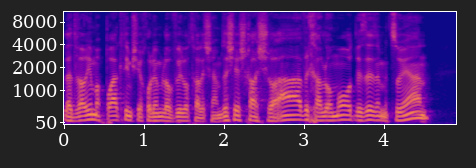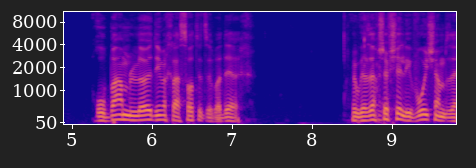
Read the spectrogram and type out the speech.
לדברים הפרקטיים שיכולים להוביל אותך לשם. זה שיש לך השראה וחלומות וזה זה מצוין, רובם לא יודעים איך לעשות את זה בדרך. ובגלל זה אני חושב שליווי שם זה,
